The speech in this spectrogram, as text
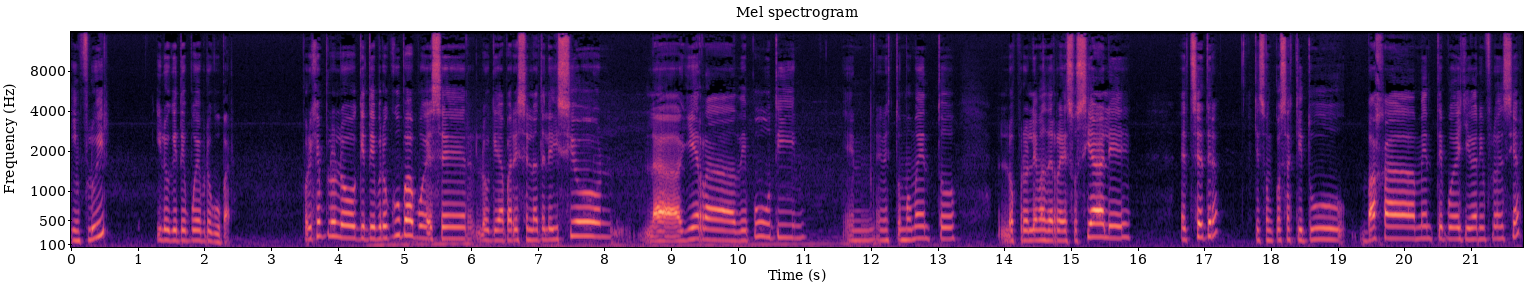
influir y lo que te puede preocupar. Por ejemplo, lo que te preocupa puede ser lo que aparece en la televisión, la guerra de Putin en, en estos momentos, los problemas de redes sociales, etcétera, que son cosas que tú bajamente puedes llegar a influenciar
